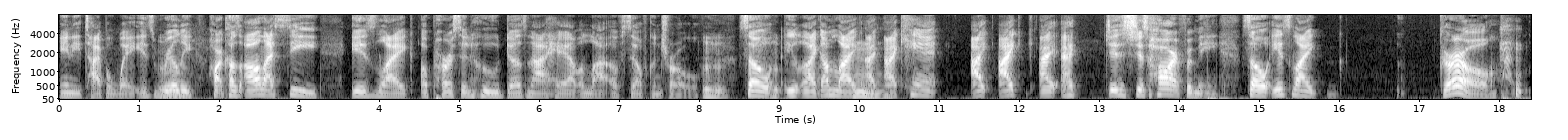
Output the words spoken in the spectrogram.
any type of way. It's really mm-hmm. hard because all I see is like a person who does not have a lot of self control. Mm-hmm. So, like, I'm like, I, hmm. I can't. I, I, I, I. just- It's just hard for me. So it's like, girl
